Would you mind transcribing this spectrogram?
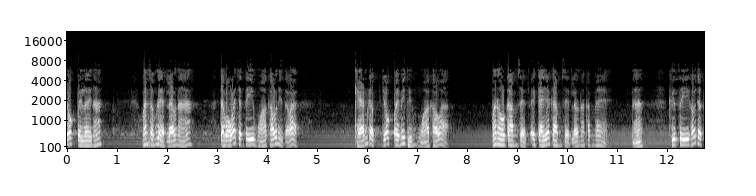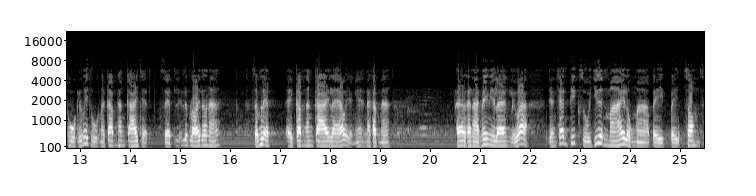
ยกไปเลยนะ มันสำเร็จแล้วนะ แต่บอกว่าจะตีหัวเขานี่ แต่ว่า แขนกับยกไปไม่ถึงหัวเขาอะมโนกรรมเสร็จไอ้กายกรรมเสร็จแล้วนะครับ แม่ นะคือตีเขาจะถูกหรือไม่ถูกนะกรรมทางกายเสร็จเสร็จเรียบร้อยแล้วนะสำเร็จไอ้กรรมทางกายแล้วอย่างเงี้ยนะครับนะขนาดไม่มีแรงหรือว่าอย่างเช่นภิกษุยื่นไม้ลงมาไปไปซ่อมแซ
